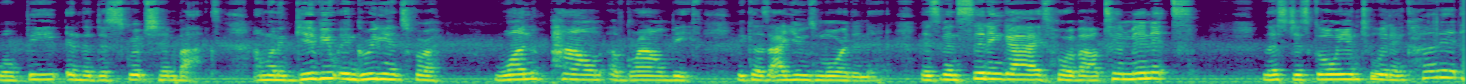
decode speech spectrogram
will be in the description box. I'm to give you ingredients for one pound of ground beef because I use more than that. It's been sitting, guys, for about 10 minutes. Let's just go into it and cut it.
